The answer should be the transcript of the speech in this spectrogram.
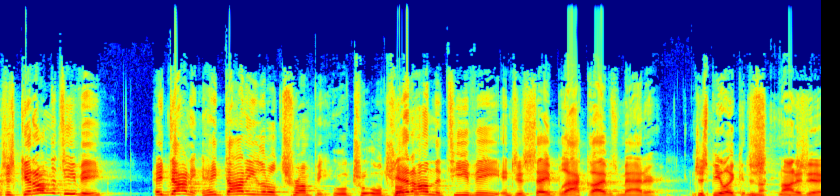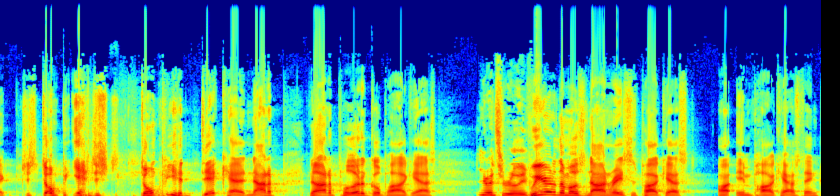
just get on the TV. Hey Donnie, hey Donnie, little Trumpy, Little tr- little get on the TV and just say Black Lives Matter. Just be like not, not a dick. Just don't be, yeah, just don't be a dickhead. Not a, not a political podcast. You know, it's really We are the most non-racist podcast uh, in podcasting.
